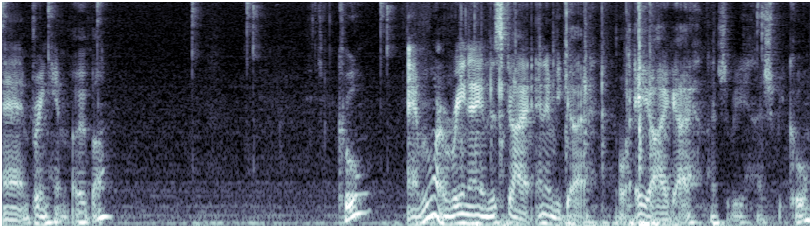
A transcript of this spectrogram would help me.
and bring him over. Cool. And we want to rename this guy enemy guy or AI guy. That should be that should be cool.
